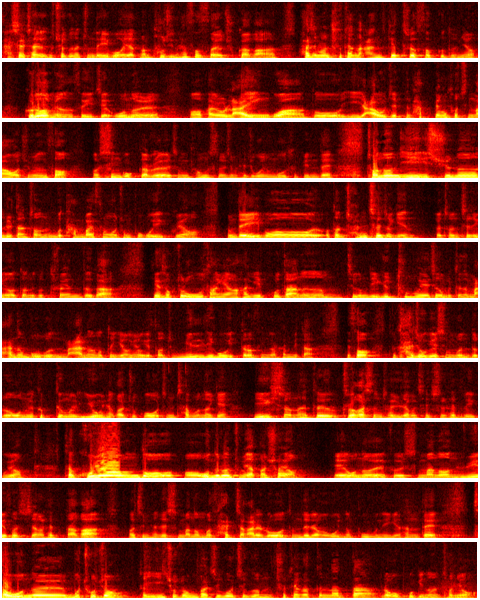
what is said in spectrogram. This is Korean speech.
사실 차- 최근에 좀 네이버가 약간 부진했었어요 주가가. 하지만 추세는 안 깨트렸었거든요. 그러면서 이제 오늘 어, 바로 라인과 또 이 야후제편 합병 소식 나와주면서 어, 신고가를 좀 경신을 좀 해주고 있는 모습인데 저는 이 이슈는 일단 저는 뭐 단발성을 좀 보고 있고요. 좀 네이버 어떤 전체적인 그러니까 전체적인 어떤 그 트렌드가 계속적으로 우상향하기보다는 지금 이제 유튜브에 제가 볼 때는 많은 부분 많은 어떤 영역에서 좀 밀리고 있다고 생각을 합니다. 그래서 좀 가지고 계신 분들은 오늘 급등을 이용해가지고 좀 차분하게 이익 실현에 들- 들어가시는 전략을 제시를 해드리고요. 자, 고영도 어, 오늘은 좀 약간 쉬어요. 예, 오늘 그 10만 원 위에서 시작을 했다가 어, 지금 현재 10만 원 뭐 살짝 아래로 좀 내려가고 있는 부분이긴 한데 자, 오늘 뭐 조정, 자, 이 조정 가지고 지금 추세가 끝났다라고 보기는 전혀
